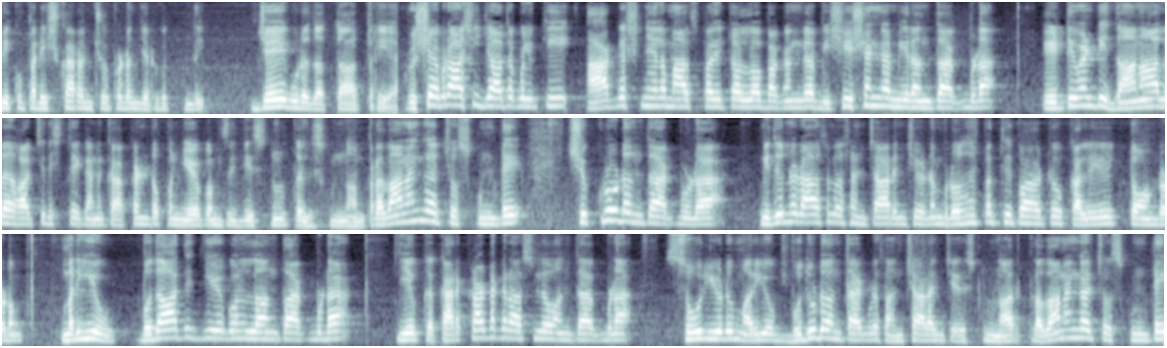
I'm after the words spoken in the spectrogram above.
మీకు పరిష్కారం చూపడం జరుగుతుంది. జయ గురు దత్తాత్రేయ వృషభ రాశి జాతకులకి ఆగస్ట్ నెల మాస ఫలితాల్లో భాగంగా విశేషంగా మీరంతా కూడా ఎటువంటి దానాలు ఆచరిస్తే కనుక అఖండ పుణ్యోగం సిద్ధిస్తుందో తెలుసుకుందాం. ప్రధానంగా చూసుకుంటే శుక్రుడంతా కూడా మిథున రాశిలో సంచారం చేయడం బృహస్పతి పాటు కలిగితో ఉండడం మరియు బుధాదిత్య యోగంలో అంతా కూడా ఈ యొక్క కర్కాటక రాశిలో అంతా కూడా సూర్యుడు మరియు బుధుడు అంతా కూడా సంచారం చేస్తున్నారు. ప్రధానంగా చూసుకుంటే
